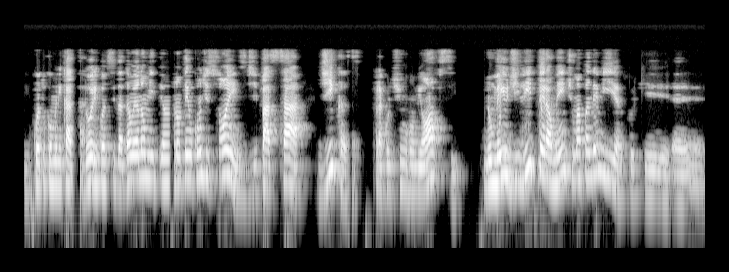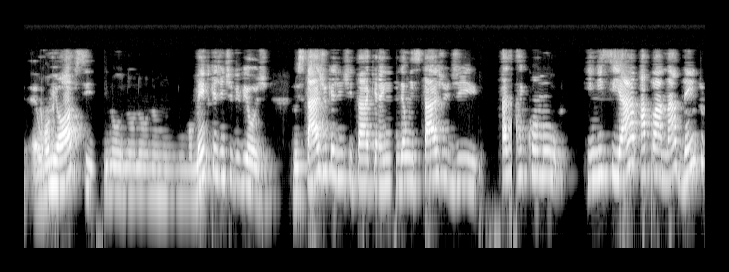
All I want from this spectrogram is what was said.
enquanto comunicador, enquanto cidadão, eu não, me, eu não tenho condições de passar dicas para curtir um home office no meio de literalmente uma pandemia, porque é, é o home office no, no, no, no, momento que a gente vive hoje, no estágio que a gente está, que ainda é um estágio de quase como iniciar a planar dentro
